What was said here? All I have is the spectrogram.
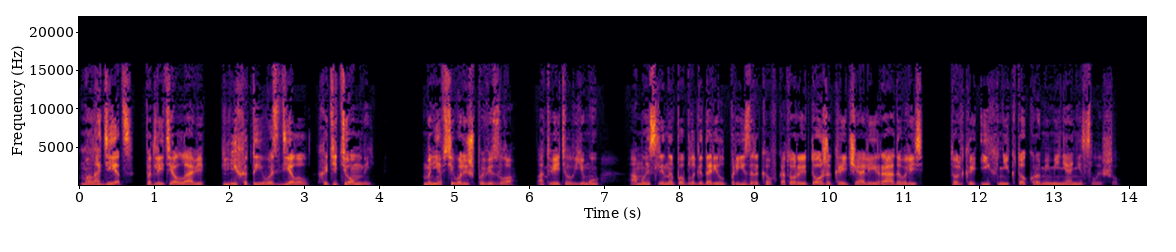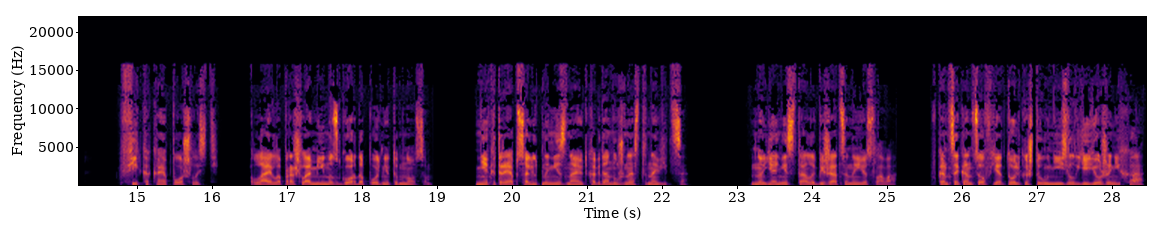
«Молодец!» — подлетел Лави. «Лихо ты его сделал, хоть и темный!» «Мне всего лишь повезло», — ответил ему, а мысленно поблагодарил призраков, которые тоже кричали и радовались, только их никто, кроме меня, не слышал. «Фи, какая пошлость!» Лайла прошла мимо с гордо поднятым носом. Некоторые абсолютно не знают, когда нужно остановиться. Но я не стал обижаться на ее слова. В конце концов, я только что унизил ее жениха.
